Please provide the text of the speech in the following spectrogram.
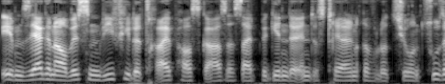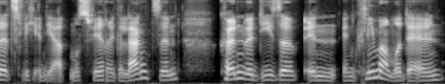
eben sehr genau wissen, wie viele Treibhausgase seit Beginn der industriellen Revolution zusätzlich in die Atmosphäre gelangt sind, können wir diese in, in Klimamodellen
